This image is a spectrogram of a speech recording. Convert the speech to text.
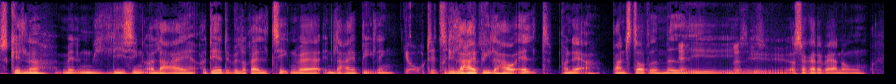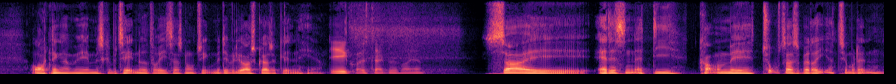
skældner mellem leasing og leje, og det her det vil realiteten være en lejebil, ikke? Jo, det Fordi lejebiler har jo alt på nær brændstoffet med, ja, i, i, og så kan der være nogle ordninger med, at man skal betale noget for ris og sådan nogle ting, men det vil jo også gøre sig gældende her. Det er godt stærkt fra, ja. Så øh, er det sådan, at de kommer med to størrelse batterier til modellen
